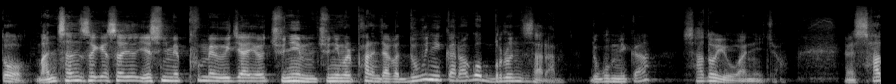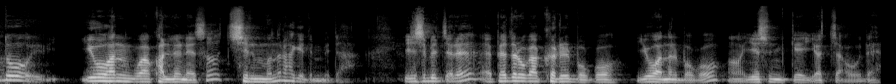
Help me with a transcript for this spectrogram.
또 만찬석에서 예수님의 품에 의지하여 주님, 주님을 파는 자가 누구니까라고 물은 사람 누굽니까? 사도 요한이죠. 사도 요한과 관련해서 질문을 하게 됩니다. 21절에 베드로가 그를 보고 요한을 보고 어, 예수님께 여짜오되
